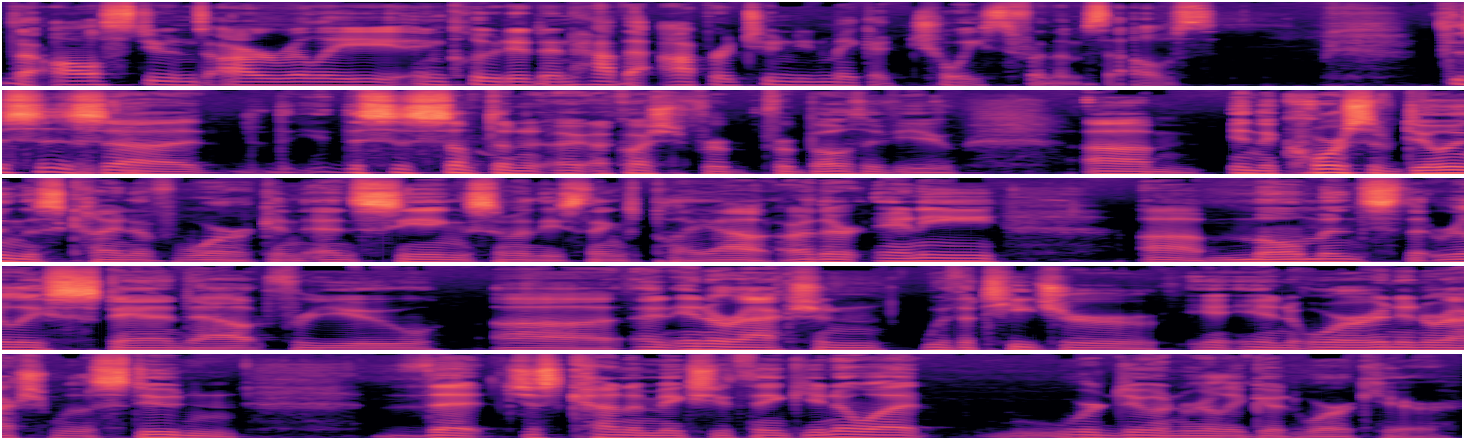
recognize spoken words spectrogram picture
that all students are really included and have the opportunity to make a choice for themselves This is uh, this is something a a question for, for both of you. Um, in the course of doing this kind of work and, and seeing some of these things play out, are there any uh, moments that really stand out for you? Uh, an interaction with a teacher in, in or an interaction with a student that just kind of makes you think, you know what, we're doing really good work here.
